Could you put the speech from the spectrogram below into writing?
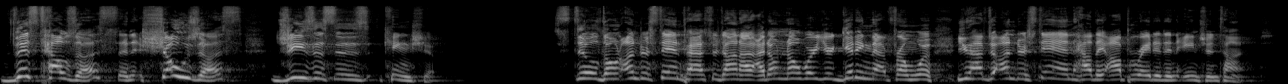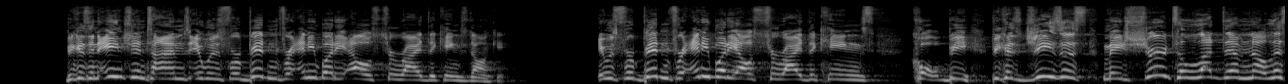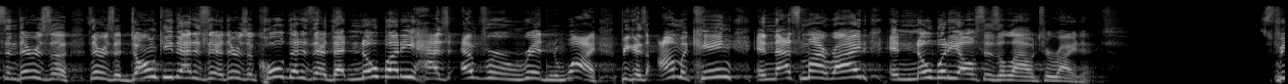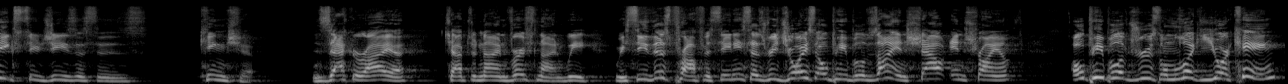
This tells us, and it shows us, Jesus' kingship. Still don't understand, Pastor John. I, I don't know where you're getting that from. Well, you have to understand how they operated in ancient times. Because in ancient times, it was forbidden for anybody else to ride the king's donkey. It was forbidden for anybody else to ride the king's colt be because Jesus made sure to let them know listen there is a there is a donkey that is there there is a colt that is there that nobody has ever ridden. Why? Because I'm a king and that's my ride and nobody else is allowed to ride it. Speaks to Jesus's kingship. In Zechariah chapter 9 verse 9 we we see this prophecy and he says rejoice o people of Zion shout in triumph. O people of Jerusalem look your king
